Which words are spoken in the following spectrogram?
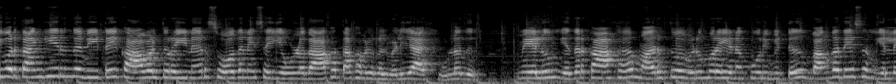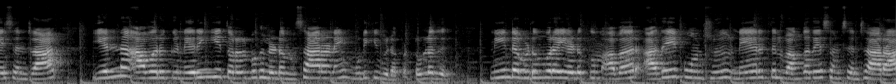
இவர் தங்கியிருந்த வீட்டை காவல்துறையினர் சோதனை செய்ய உள்ளதாக தகவல்கள் வெளியாகியுள்ளது. மேலும் எதற்காக மருத்துவ விடுமுறை என கூறிவிட்டு வங்கதேசம் எல்லை சென்றால் என்ன அவருக்கு நெருங்கிய தொடர்புகளிடம் விசாரணை முடுக்கிவிடப்பட்டுள்ளது. நீண்ட விடுமுறை எடுக்கும் அவர் அதே போன்று நேரத்தில் வங்கதேசம் சென்றாரா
